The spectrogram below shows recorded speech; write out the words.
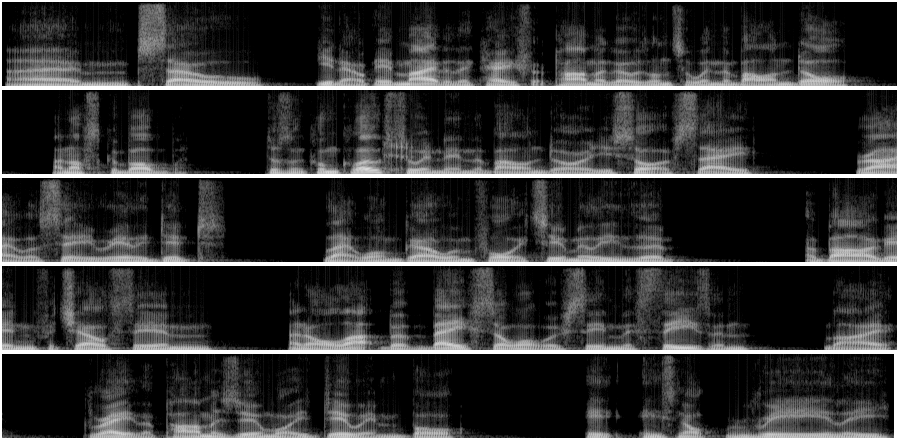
Um, so, you know, it might be the case that Palmer goes on to win the Ballon d'Or and Oscar Bobb doesn't come close to winning the Ballon d'Or. And you sort of say, right, well, City really did let one go and 42 million's a, a bargain for Chelsea and, and all that. But based on what we've seen this season, like, great that Palmer's doing what he's doing, but it, it's not really,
